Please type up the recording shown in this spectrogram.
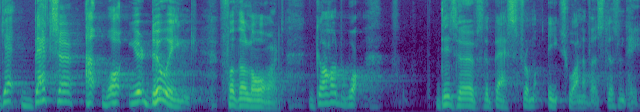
get better at what you're doing for the Lord. God, deserves the best from each one of us, doesn't he?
